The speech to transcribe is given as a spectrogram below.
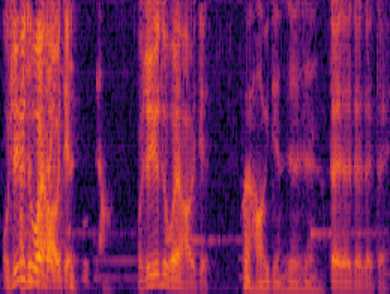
我觉得 YouTube 会好一点。我觉得 YouTube 会好一点。会好一点，是不是？对对对对对。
